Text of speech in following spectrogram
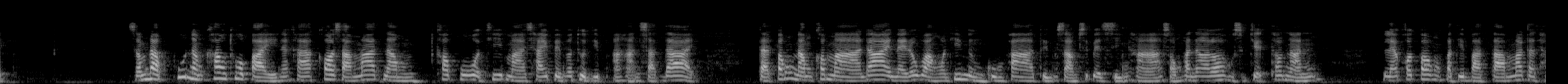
ศสำหรับผู้นำเข้าทั่วไปนะคะ ก็สามารถนำข้าวโพดที่มาใช้เป็นวัตถุดิบอาหารสัตว์ได้ แต่ต้องนำเข้ามาได้ในระหว่างวันที่ 1 กุมภาถึง 31 สิงหา 2567 เท่านั้น แล้วก็ต้องปฏิบัติตามมาตรฐ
